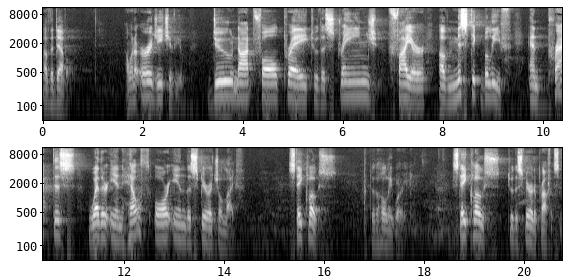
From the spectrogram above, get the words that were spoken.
of the devil. I want to urge each of you do not fall prey to the strange fire of mystic belief and practice, whether in health or in the spiritual life. Stay close to the Holy Word, stay close to the Spirit of prophecy.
